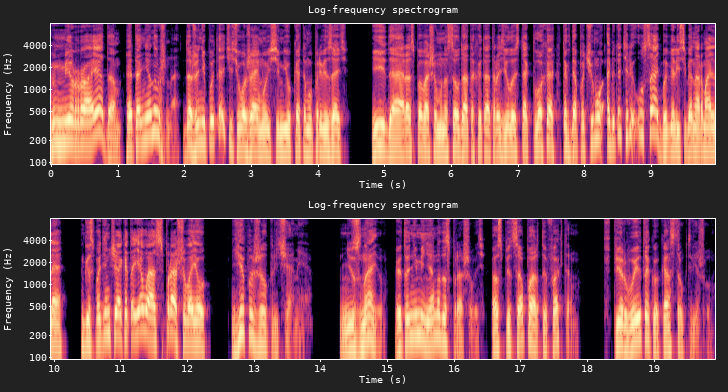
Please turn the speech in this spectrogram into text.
Мирроэдам это не нужно. Даже не пытайтесь уважаемую семью к этому привязать. И да, раз по-вашему на солдатах это отразилось так плохо, тогда почему обитатели усадьбы вели себя нормально? Господин Чак, это я вас спрашиваю. Я пожал плечами. Не знаю. Это не меня надо спрашивать, а спеца по артефактам. Впервые такой конструкт вижу.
